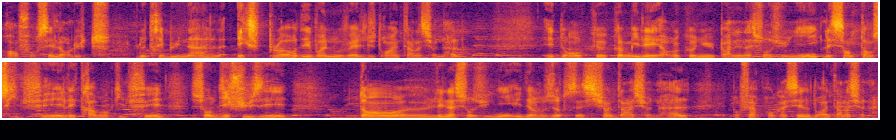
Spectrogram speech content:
renforcer leur lutte. Le tribunal explore des voies nouvelles du droit international. Et donc, comme il est reconnu par les Nations Unies, les sentences qu'il fait, les travaux qu'il fait, sont diffusés dans les Nations Unies et dans les autres institutions internationales pour faire progresser le droit international.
